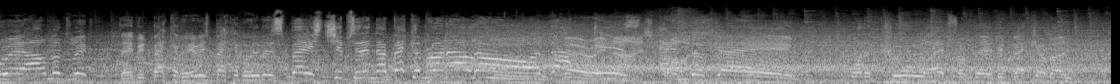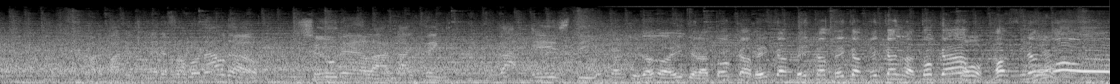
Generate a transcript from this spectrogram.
Real Madrid. David Beckham, here is Beckham with a bit of space, chips it in there, Beckham, Ronaldo, and that Very is nice end of game. What a cool head from David Beckham and not a bad little header from Ronaldo. 2-0 and I think That is the... Cuidado ahí, que la toca, Beckham, Beckham, Beckham, Beckham, la toca. Oh. Al final, oh.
